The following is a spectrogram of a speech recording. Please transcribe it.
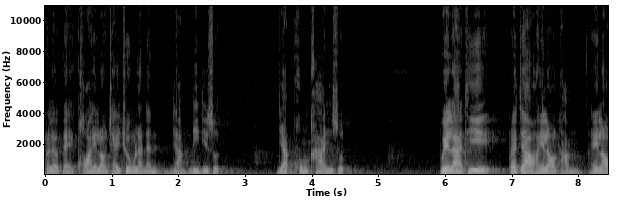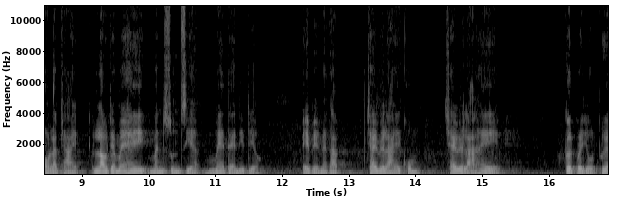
ก็แล้วแต่ขอให้เราใช้ช่วงเวลานั้นอย่างดีที่สุด อย่างคุ้มค่าที่สุด เวลาที่พระเจ้าให้เราทำให้เรารับใช้ เราจะไม่ให้มันสูญเสียแม้แต่นิดเดียวเอเมนนะครับ ใช้เวลาให้คุ้มใช้เวลาให้เกิดประโยชน์เพื่อ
